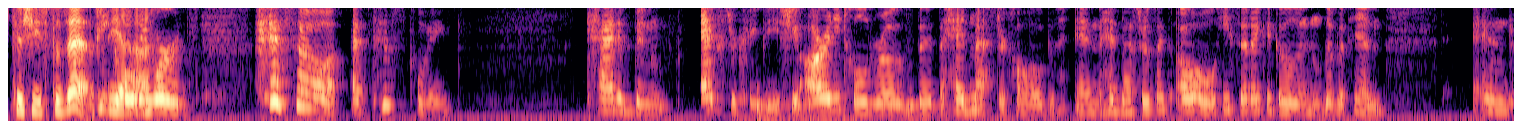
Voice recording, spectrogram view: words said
Because she's possessed. Yeah. holy words. And so at this point, Kat has been extra creepy. She already told Rose that the headmaster called, and the headmaster was like, "Oh, he said I could go and live with him." And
